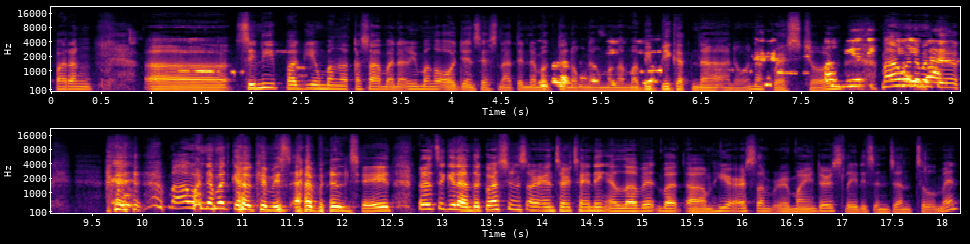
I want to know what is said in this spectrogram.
parang uh, sinipag yung mga kasama na yung mga audiences natin na magtanong ng mga mabibigat na ano na question. Maawa naman kayo. Maawa naman kayo kay Miss Abel Jade. Pero sige lang, the questions are entertaining. I love it. But um, here are some reminders, ladies and gentlemen.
